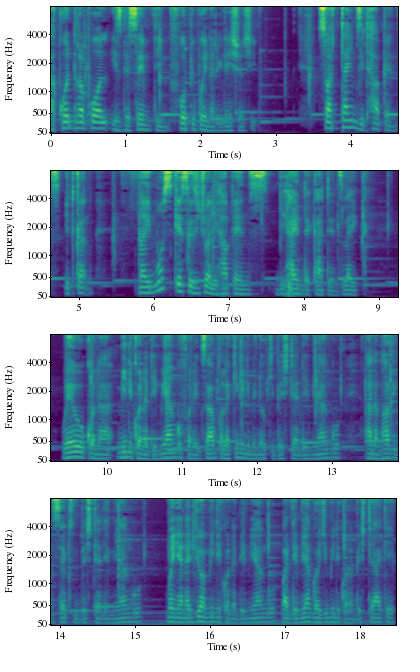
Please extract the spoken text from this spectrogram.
A quadruple is the same thing, four people in a relationship. So at times it happens. It can. Now, in most cases, usually happens behind the curtains, like wewe uko na mi niko na demu yangu for example lakini nimeenda ya demu yangu and I'm having sex with beshtea demu yangu. Mwenye anajua mi niko na demu yangu but demu yangu ajui mi niko na beshte yake.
